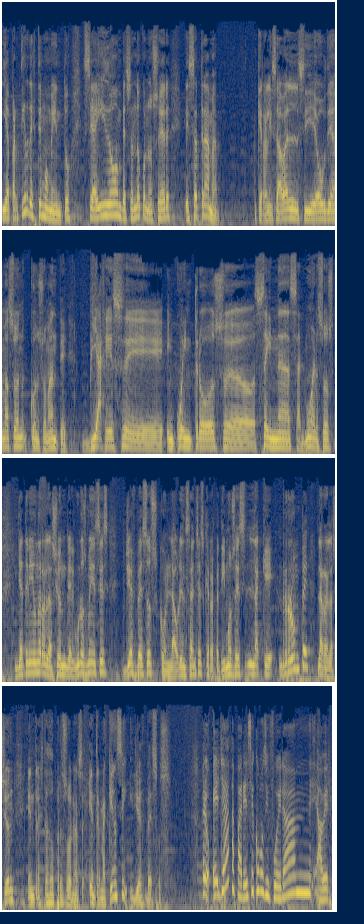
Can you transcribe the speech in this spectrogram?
y a partir de este momento se ha ido empezando a conocer esa trama que realizaba el CEO de Amazon con su amante. Viajes, eh, encuentros, eh, cenas, almuerzos. Ya tenía una relación de algunos meses Jeff Bezos con Lauren Sánchez, que repetimos es la que rompe la relación entre estas dos personas, entre Mackenzie y Jeff Bezos. Pero ella aparece como si fuera, mm, a ver,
